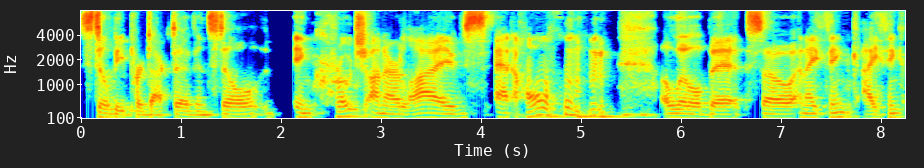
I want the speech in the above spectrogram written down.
still be productive and still encroach on our lives at home a little bit. So, and I think, I think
